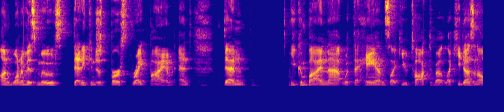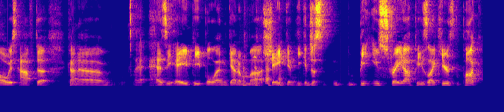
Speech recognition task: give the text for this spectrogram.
on one of his moves, then he can just burst right by him. And then you combine that with the hands, like you talked about. Like he doesn't always have to kind of hezzy hay people and get them uh, shaken. He could just beat you straight up. He's like, here's the puck.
